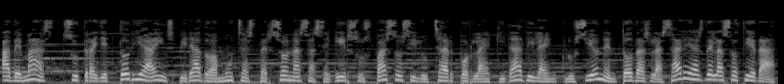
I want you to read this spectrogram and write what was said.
Además, su trayectoria ha inspirado a muchas personas a seguir sus pasos y luchar por la equidad y la inclusión en todas las áreas de la sociedad.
